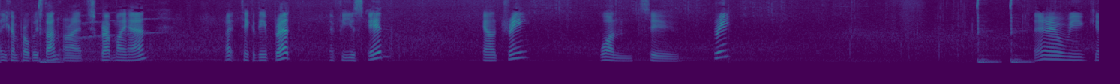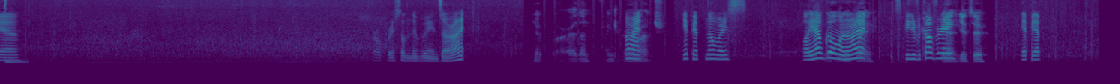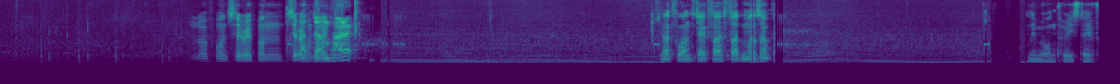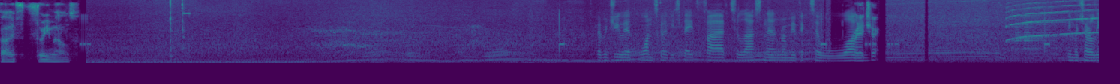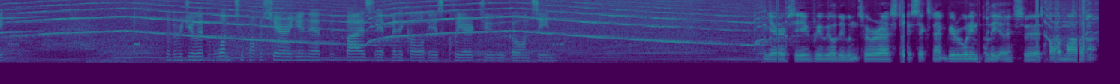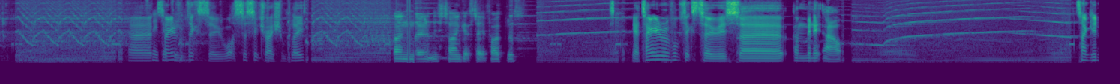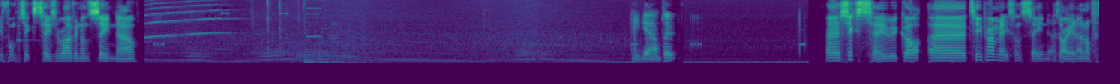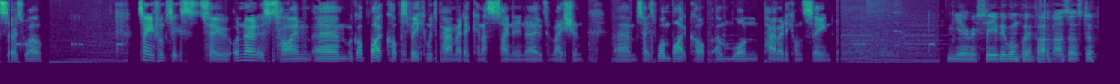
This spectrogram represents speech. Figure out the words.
Oh, you can probably stand. Alright, just grab my hand. Right, take a deep breath. Infuse in. Count three. One, two, three. There we go. Progress on the wounds, alright? Yep. Alright then. Thank you very Alright. much. Yep, yep, no worries. Well, you have a good one, alright? Speedy recovery. Yeah, you too. Yep, yep. Love one, sit right on, sit right on Updown park. Park. Left one, state five, five miles up. Lima 1 3, state 5, 3 miles. Remember Juliet, one's gonna be state five to last name Romeo Victor one. Ready, check. Lima Charlie. November Juliet, one to Papa Sierra unit advised if medical is clear to go on scene. Yeah, receive. We will do once we're uh, state six, mate. We're already in Paleto, so it's about a mile out. Uh, Stay taking 15. from 6 2, what's the situation, please? And uh, this time get state five, please. Yeah, Tango Uniform 62 is uh, a minute out. Tango Uniform 62 is arriving on scene now. You getting up to? Uh, 62, we've got uh, two paramedics on scene. Sorry, and an officer as well. Tango from 62, unknown at this time. Um, we've got a bike cop speaking with the paramedic and ascertaining uh, information. Um, so it's one bike cop and one paramedic on scene. Yeah, receive it. 1.5 miles out still.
